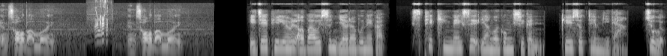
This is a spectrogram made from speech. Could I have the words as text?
And it's all about money. And it's all about money. 이제 비율 어바웃은 여러분의 것. 스피킹 맥스 영어 공식은 계속됩니다. 쭉.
